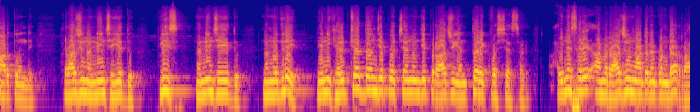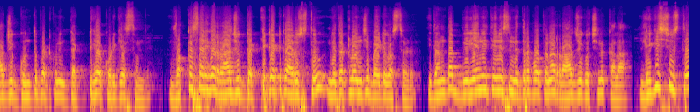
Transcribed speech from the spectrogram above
మారుతుంది రాజు నన్నేం చెయ్యొద్దు. ప్లీజ్ నన్నేం చేయొద్దు. నన్ను వదిలే. నేను నీకు హెల్ప్ చేద్దామని చెప్పి వచ్చాను అని చెప్పి రాజు ఎంతో రిక్వెస్ట్ చేస్తాడు. అయినా సరే ఆమె రాజు మాట అనకుండా రాజు గొంతు పట్టుకుని గట్టిగా కొరికేస్తుంది. ఒక్కసారిగా రాజు గట్టి గట్టిగా అరుస్తూ నిదట్లోంచి బయటకు వస్తాడు. ఇదంతా బిర్యానీ తినేసి నిద్రపోతున్న రాజుకు వచ్చిన కళ లెగిసి చూస్తే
